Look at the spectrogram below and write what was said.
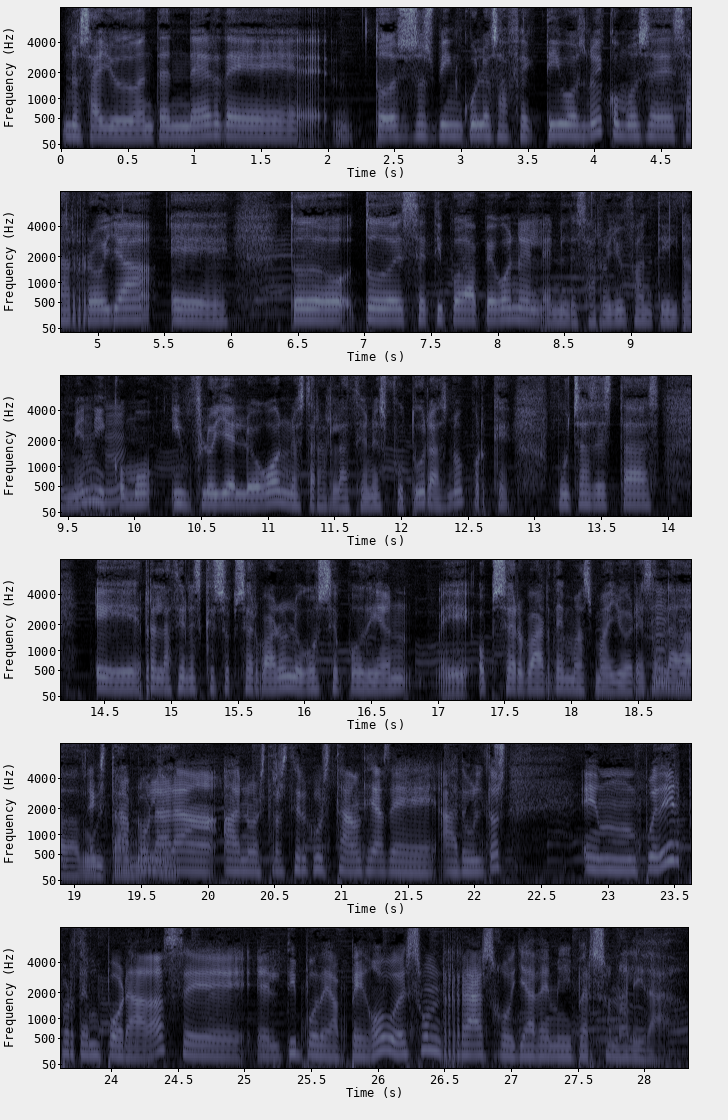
nos ayudó a entender de todos esos vínculos afectivos, ¿no? Y cómo se desarrolla eh, todo, todo ese tipo de apego en el, en el desarrollo infantil también y cómo influye luego en nuestras relaciones futuras, ¿no? Porque muchas de estas eh, relaciones que se observaron luego se podían eh, observar de más mayores en la edad adulta. Extrapolar a, a, nuestras circunstancias de adultos. Em, ¿Puede ir por temporadas eh, el tipo de apego o es un rasgo ya de mi personalidad?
